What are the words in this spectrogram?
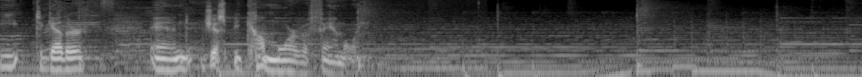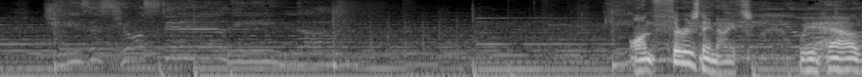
eat together and just become more of a family. On Thursday nights, we have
